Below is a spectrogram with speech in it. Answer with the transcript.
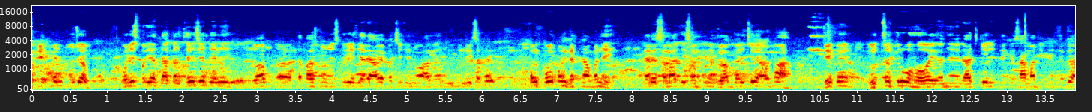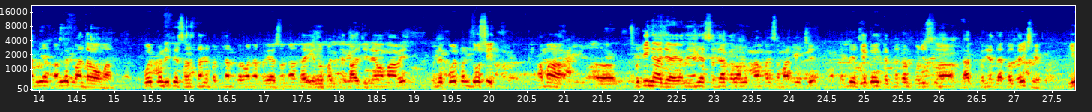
સ્ટેટમેન્ટ મુજબ પોલીસ ફરિયાદ દાખલ થઈ છે, તેની જવાબ તપાસનો નિષ્ક્રિય જ્યારે આવે પછી તેનો આગળ નિર્ણય લઈ શકાય. પણ કોઈ પણ ઘટના બને ત્યારે સમાજની સંપૂર્ણ જવાબદારી છે. આમાં જે કંઈ હિતશત્રુઓ હોય અને રાજકીય રીતે કે સામાજિક રીતે કે અન્ય અંગત વાંધાઓમાં કોઈ પણ રીતે સંસ્થાને બદનામ કરવાના પ્રયાસો ન થાય, એનો પણ કાળજી લેવામાં આવે અને કોઈ પણ દોષિત આમાં છૂટી ના જાય અને એને સજા કરવાનું કામ પણ સમાજનું છે. એટલે જે કંઈ ઘટનાક્રમ પોલીસ દાખ- ફરિયાદ દાખલ થઈ છે, એ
